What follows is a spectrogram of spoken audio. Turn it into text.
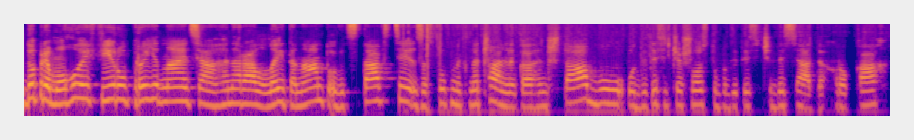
До прямого ефіру приєднається генерал-лейтенант у відставці, заступник начальника генштабу у 2006-2010 роках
